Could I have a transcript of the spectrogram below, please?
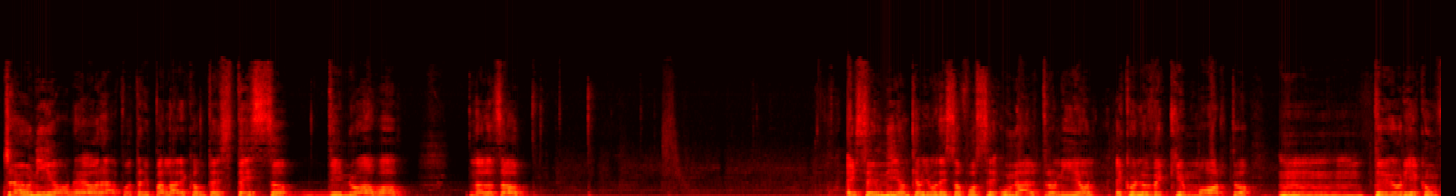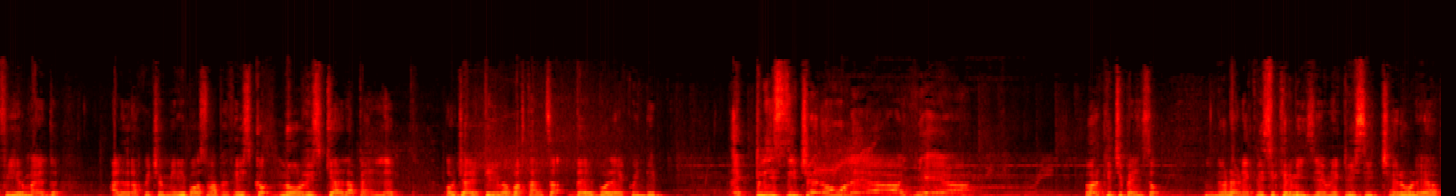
Ciao Neon, ora potrei parlare con te stesso di nuovo. Non lo so. E se il Neon che abbiamo adesso fosse un altro Neon e quello vecchio è morto? Mmm, teorie confirmed. Allora, qui c'è un mini boss, ma preferisco non rischiare la pelle. Ho già il team abbastanza debole, quindi... Eclissi Cerulea! Yeah! Ora che ci penso, non è un'Eclissi Cremisi, è un'Eclissi Cerulea.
